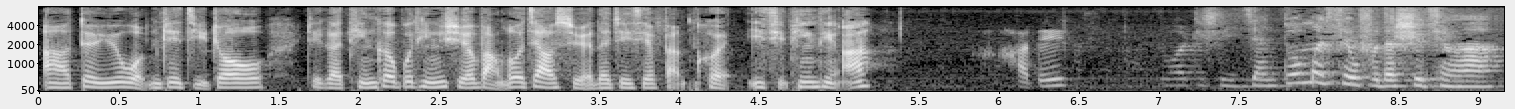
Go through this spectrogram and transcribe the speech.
啊、对于我们这几周这个停课不停学网络教学的这些反馈，一起听听啊。好的，说这是一件多么幸福的事情啊！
